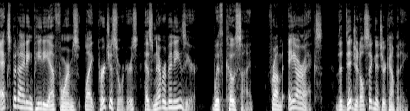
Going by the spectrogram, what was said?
Expediting PDF forms like purchase orders has never been easier with CoSign from ARX, the digital signature company.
